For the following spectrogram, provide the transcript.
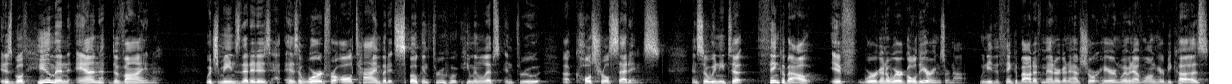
it is both human and divine which means that it is, is a word for all time, but it's spoken through human lips and through uh, cultural settings. And so we need to think about if we're going to wear gold earrings or not. We need to think about if men are going to have short hair and women have long hair because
